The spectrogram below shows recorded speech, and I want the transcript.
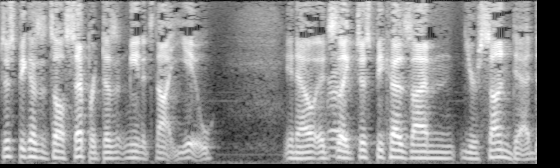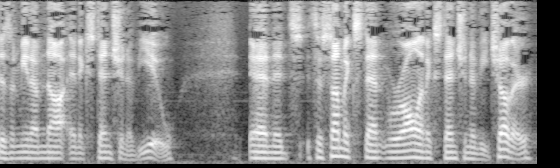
just because it's all separate doesn't mean it's not you. You know, it's right. like just because I'm your son, dad, doesn't mean I'm not an extension of you. And it's to some extent we're all an extension of each other.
